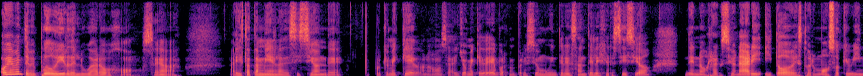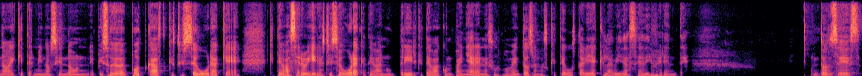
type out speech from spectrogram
Obviamente me puedo ir del lugar, ojo, o sea, ahí está también la decisión de por qué me quedo, ¿no? O sea, yo me quedé porque me pareció muy interesante el ejercicio de no reaccionar y, todo esto hermoso que vino y que terminó siendo un episodio de podcast que estoy segura que, que te va a servir, estoy segura que te va a nutrir, que te va a acompañar en esos momentos en los que te gustaría que la vida sea diferente. Entonces,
